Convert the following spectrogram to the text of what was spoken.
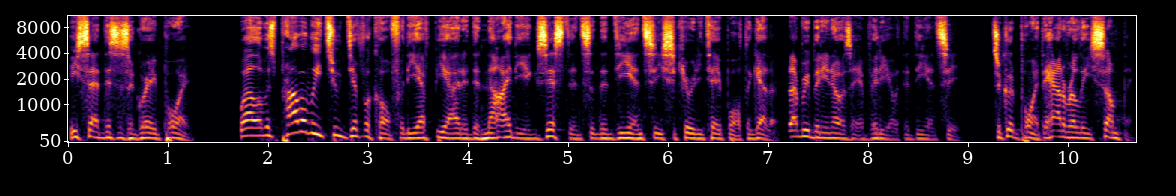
He said, This is a great point. Well, it was probably too difficult for the FBI to deny the existence of the DNC security tape altogether. Everybody knows they have video at the DNC. It's a good point. They had to release something.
